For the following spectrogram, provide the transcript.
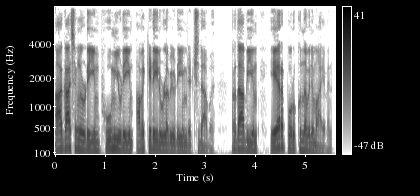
ആകാശങ്ങളുടെയും ഭൂമിയുടെയും അവയ്ക്കിടയിലുള്ളവയുടെയും രക്ഷിതാവ് പ്രതാപിയും ഏറെ പൊറുക്കുന്നവനുമായവൻ.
